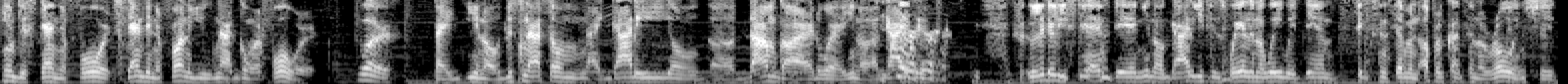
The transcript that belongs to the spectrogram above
him just standing forward, standing in front of you, not going forward. Word. Like you know, this is not some like Gatti or uh, Dom guard where you know a guy just literally stands there and you know Gatti's just wailing away with damn six and seven uppercuts in a row and shit.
